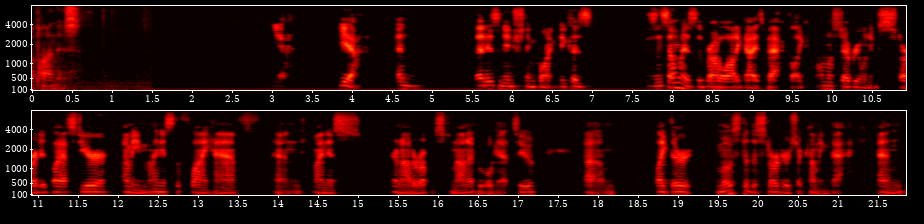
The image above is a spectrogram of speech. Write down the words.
upon this. Yeah, and that is an interesting point because because in some ways they brought a lot of guys back. Like almost everyone who started last year. I mean, minus the fly half and minus Renato Roberts Tanana, who we'll get to. Um, like they're most of the starters are coming back, and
